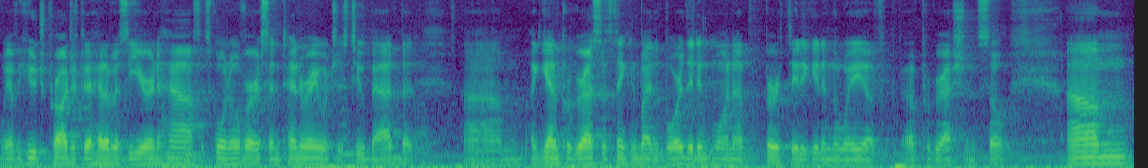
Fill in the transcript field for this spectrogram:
we have a huge project ahead of us, a year and a half. It's going over our centenary, which is too bad, but um, again, progressive thinking by the board. They didn't want a birthday to get in the way of, of progression. So um,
